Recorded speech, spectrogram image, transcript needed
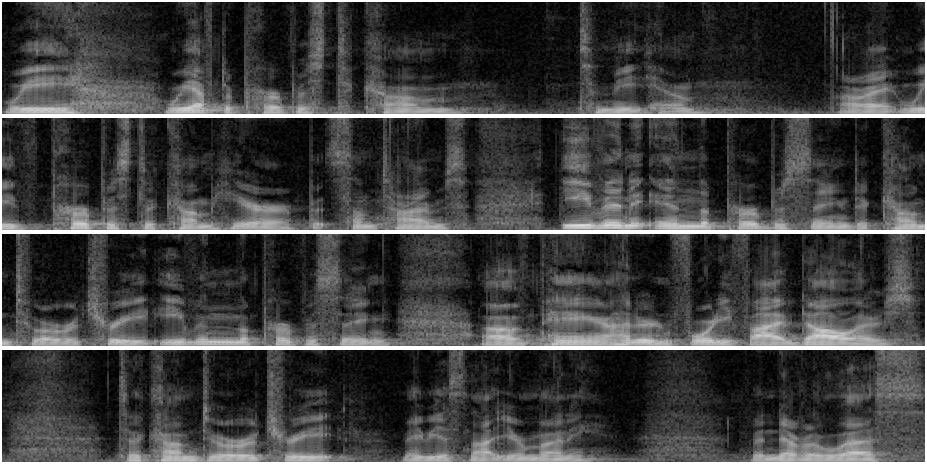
We, we have to purpose to come to meet Him. All right, we've purposed to come here, but sometimes, even in the purposing to come to a retreat, even the purposing of paying $145 to come to a retreat, maybe it's not your money, but nevertheless,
